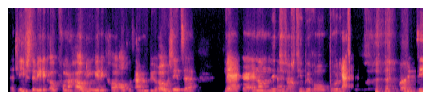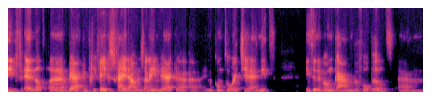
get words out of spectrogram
het liefste wil ik ook voor mijn houding, wil ik gewoon altijd aan een bureau zitten. Werken. En dan, Netjes achter je bureau, productief. productief en dat uh, werk en privé gescheiden houden. Dus alleen werken in mijn kantoortje en niet, niet in de woonkamer bijvoorbeeld. Ehm,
